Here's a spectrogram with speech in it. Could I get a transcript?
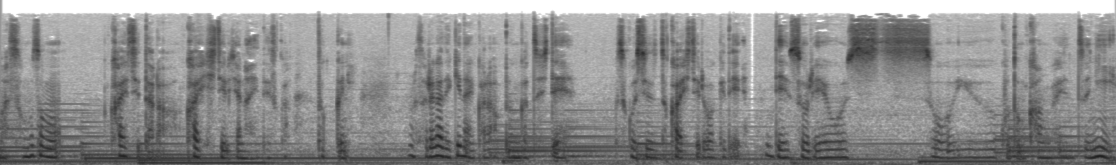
まあそもそも返せたら返してるじゃないですか。とっくに。それができないから分割して少しずつ返してるわけで。でそれをそういうことも考えずに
